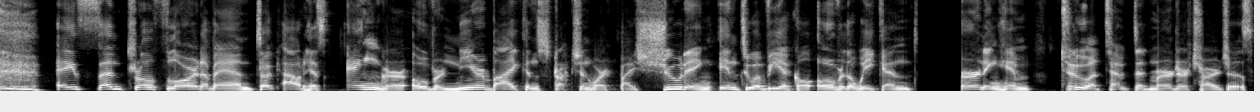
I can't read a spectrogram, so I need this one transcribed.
a Central Florida man took out his anger over nearby construction work by shooting into a vehicle over the weekend, earning him two attempted murder charges,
